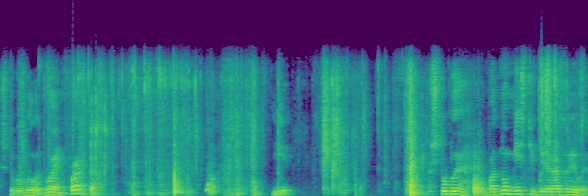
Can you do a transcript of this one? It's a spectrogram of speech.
чтобы было два инфаркта и чтобы в одном месте были разрывы.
